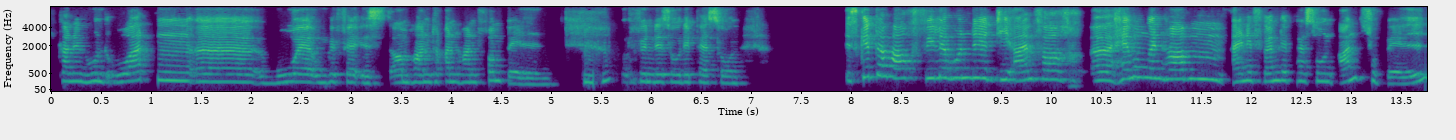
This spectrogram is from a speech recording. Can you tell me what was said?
Ich kann den Hund orten, äh, wo er ungefähr ist, anhand, anhand von Bällen. Mhm. Und finde so die Person. Es gibt aber auch viele Hunde, die einfach äh, Hemmungen haben, eine fremde Person anzubellen.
